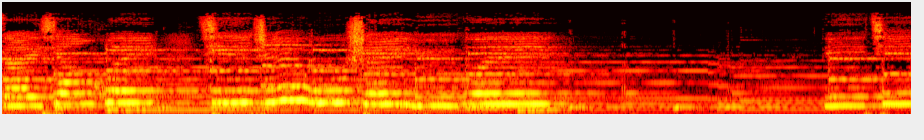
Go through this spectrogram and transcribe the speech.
再相会，岂知无谁与归？第七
